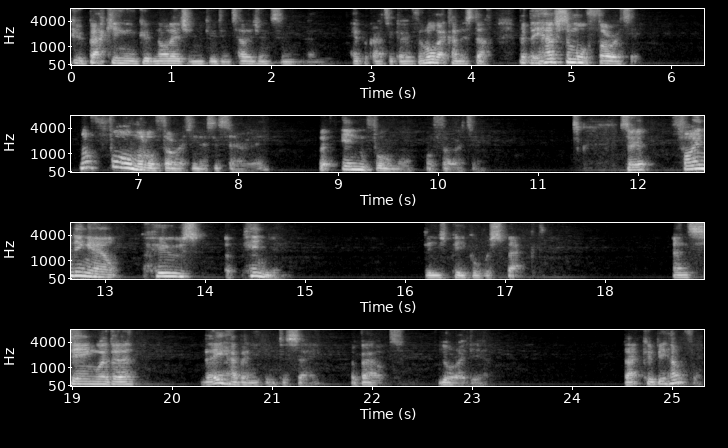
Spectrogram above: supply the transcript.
good backing and good knowledge and good intelligence and, and Hippocratic oath and all that kind of stuff. But they have some authority, not formal authority necessarily, but informal authority. So finding out whose opinion these people respect and seeing whether they have anything to say about your idea. That could be helpful.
